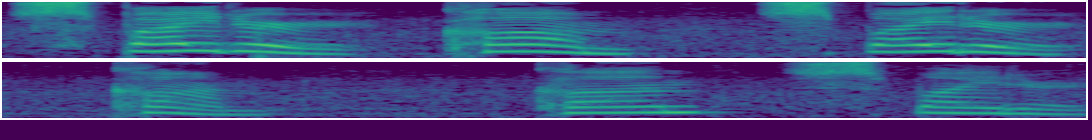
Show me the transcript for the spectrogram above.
Spider, come. Spider, come. Come, spider.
